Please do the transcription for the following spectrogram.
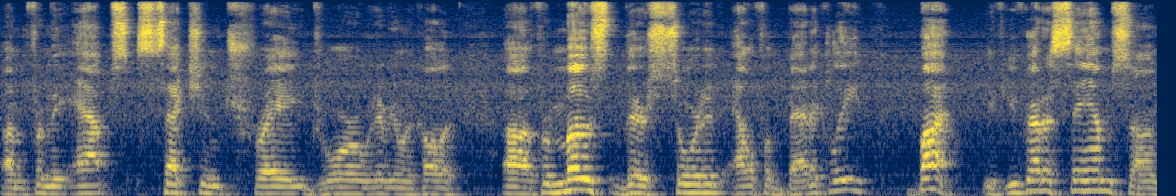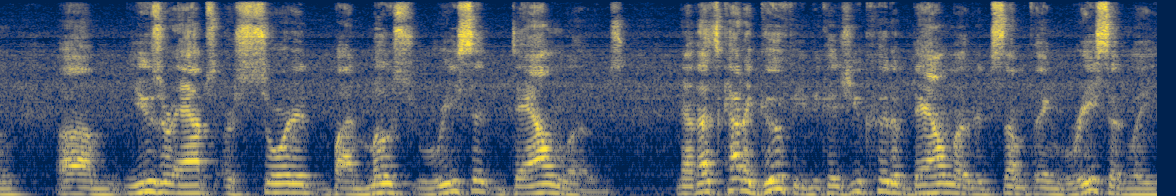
um, from the apps section tray drawer whatever you want to call it. Uh, for most they're sorted alphabetically but if you've got a Samsung um, user apps are sorted by most recent downloads now that's kind of goofy because you could have downloaded something recently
